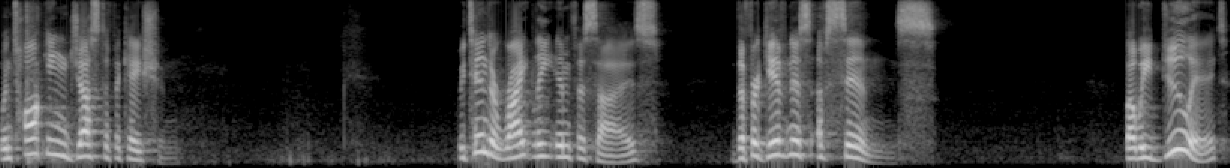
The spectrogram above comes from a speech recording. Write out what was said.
When talking justification, we tend to rightly emphasize the forgiveness of sins. But we do it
